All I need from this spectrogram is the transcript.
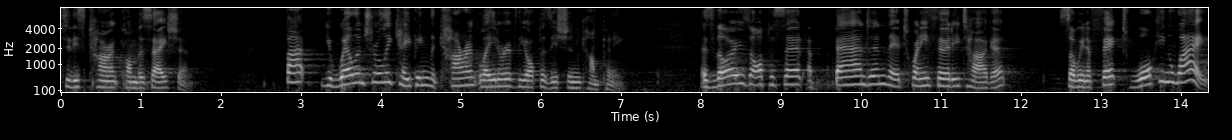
to this current conversation. But you're well and truly keeping the current Leader of the Opposition company. As those opposite abandon their 2030 target, so in effect walking away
